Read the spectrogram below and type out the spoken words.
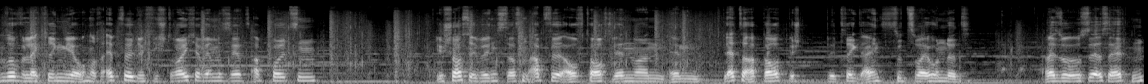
So, vielleicht kriegen wir auch noch Äpfel durch die Sträucher, wenn wir es jetzt abholzen. Die Chance übrigens, dass ein Apfel auftaucht, wenn man ähm, Blätter abbaut, beträgt 1 zu 200. Also sehr selten.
